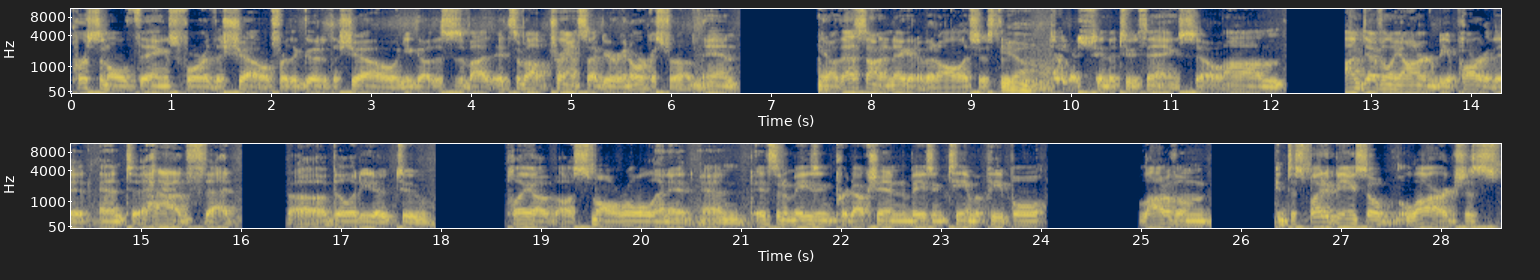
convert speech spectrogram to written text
personal things for the show, for the good of the show, and you go, this is about it's about Trans Siberian Orchestra, and you know that's not a negative at all. It's just the yeah. between the two things. So um, I'm definitely honored to be a part of it and to have that uh, ability to, to play a, a, small role in it. And it's an amazing production, amazing team of people. A lot of them, despite it being so large, has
